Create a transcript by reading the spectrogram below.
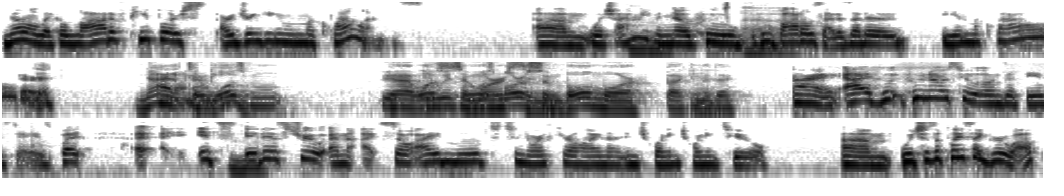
no. Like a lot of people are are drinking McClelland's, um, which I don't even know who who bottles that. Is that a Ian Macleod or That- No, I don't it's know. It was, m- yeah, it was, was it a was Morrison- Morrison Bowmore back in the day. All right. I, who, who knows who owns it these days? But it's mm-hmm. it is true, and I, so I moved to North Carolina in 2022, um, which is a place I grew up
